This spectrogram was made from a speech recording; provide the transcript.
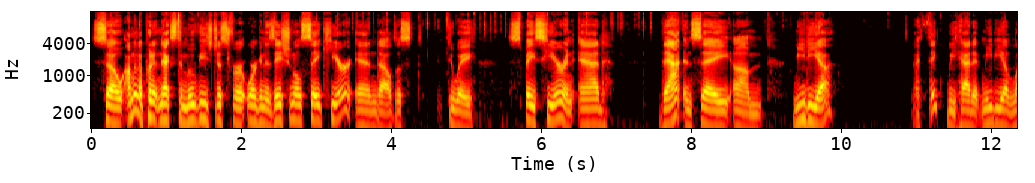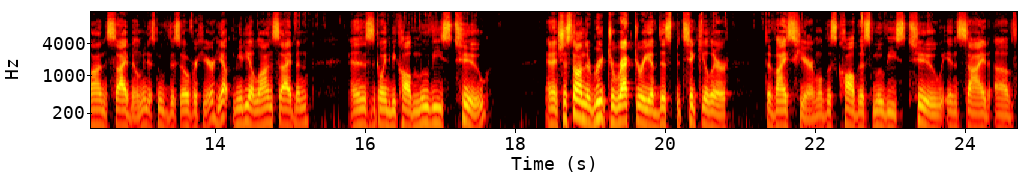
So I'm going to put it next to movies just for organizational sake here. And I'll just do a space here and add that and say um, media. I think we had it media Lon Seidman. Let me just move this over here. Yep, media Lon Seidman. And this is going to be called movies 2. And it's just on the root directory of this particular device here. And we'll just call this movies 2 inside of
